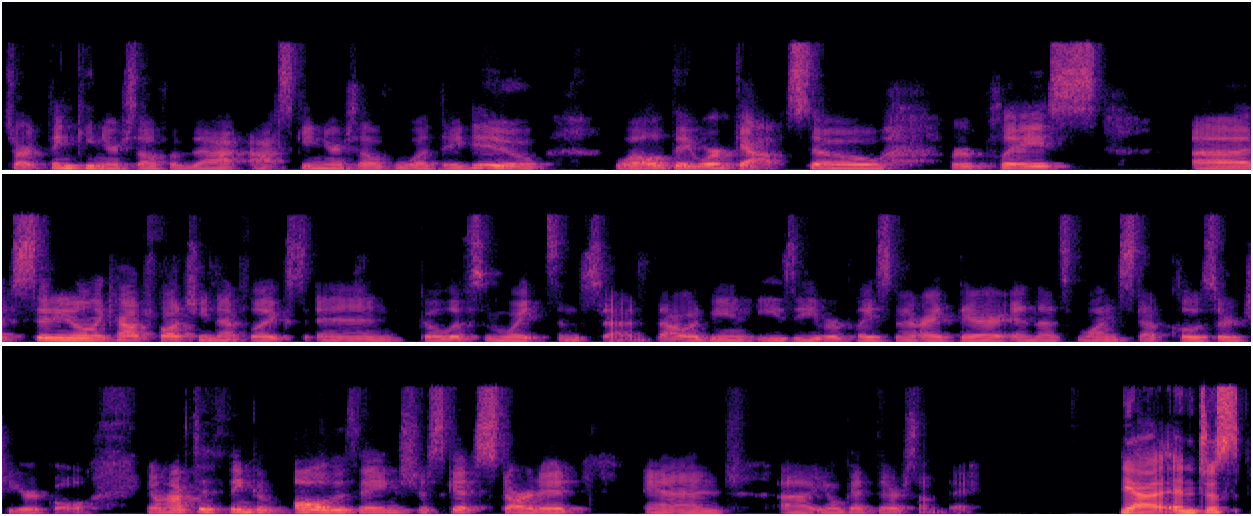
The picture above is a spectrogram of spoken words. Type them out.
start thinking yourself of that, asking yourself what they do. Well, they work out. So replace uh, sitting on the couch watching Netflix and go lift some weights instead. That would be an easy replacement right there. And that's one step closer to your goal. You don't have to think of all the things, just get started and uh, you'll get there someday. Yeah. And just,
